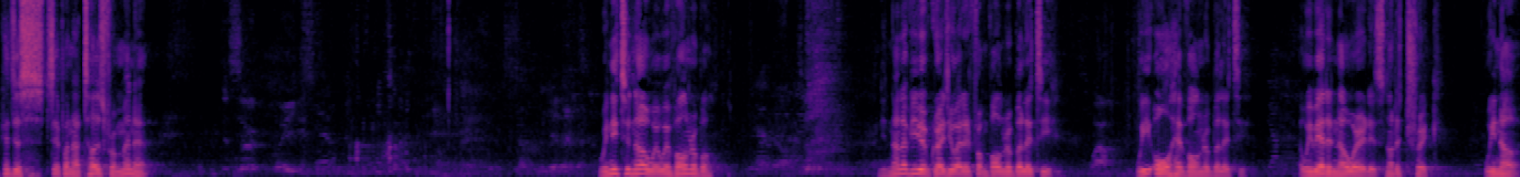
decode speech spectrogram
I could just step on our toes for a minute. We need to know where we're vulnerable. None of you have graduated from vulnerability. We all have vulnerability. And we better know where it is. Not a trick. We know.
